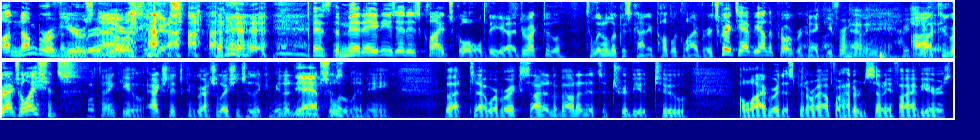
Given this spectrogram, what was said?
a number of a years number now. Of years, yes. Since the mid 80s, it is Clyde Scoles, the uh, director of the Toledo Lucas County Public Library. It's great to have you on the program. Thank Clyde. you for having me. I appreciate Uh, it. Congratulations. Well, thank you. Actually, it's congratulations to the community. Yeah, absolutely. to me. But uh, we're very excited about it. It's a tribute to a library that's been around for 175 years,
